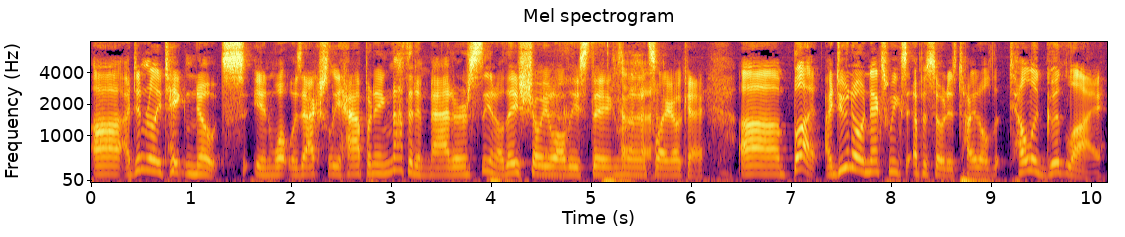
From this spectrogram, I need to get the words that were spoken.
Uh, I didn't really take notes in what was actually happening. Not that it matters. You know, they show you all these things, and it's like, okay. Um, but I do know next week's episode is titled Tell a Good Lie,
